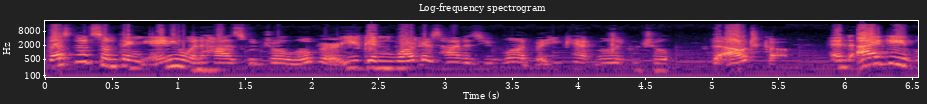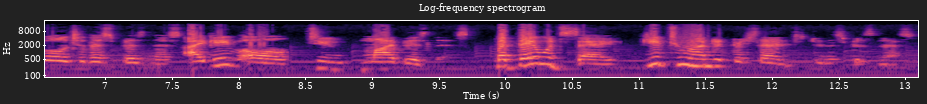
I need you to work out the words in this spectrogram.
that's not something anyone has control over. You can work as hard as you want, but you can't really control the outcome. And I gave all to this business. I gave all to my business. But they would say, give 200% to this business.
